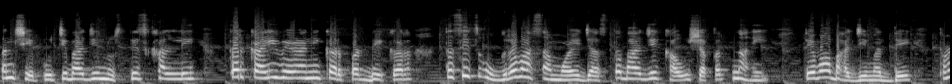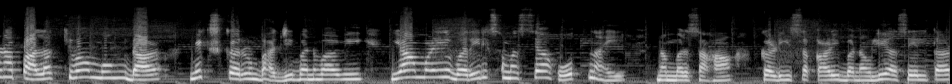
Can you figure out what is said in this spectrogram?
पण शेपूची भाजी नुसतीच खाल्ली तर काही वेळाने करपट ढेकर तसेच उग्रवासामुळे जास्त भाजी खाऊ शकत नाही. तेव्हा भाजीमध्ये थोडा पालक किंवा मूग डाळ मिक्स करून भाजी बनवावी यामुळे वरील समस्या होत नाही. नंबर सहा कढी सकाळी बनवली असेल तर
